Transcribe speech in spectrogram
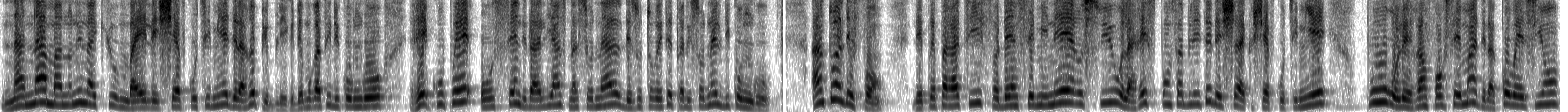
Nana Manonina Kyumba et les chefs coutumiers de la République démocratique du Congo, recoupés au sein de l'Alliance nationale des autorités traditionnelles du Congo. En toile les préparatifs d'un séminaire sur la responsabilité de chaque chef coutumier pour le renforcement de la cohésion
